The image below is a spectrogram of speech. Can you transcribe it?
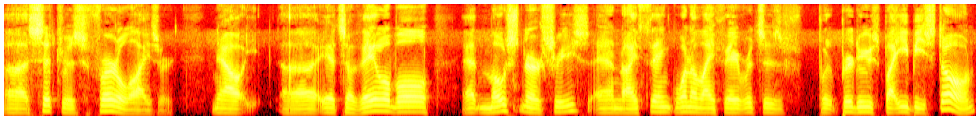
uh, citrus fertilizer. Now, uh, it's available at most nurseries, and I think one of my favorites is p- produced by E.B. Stone,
